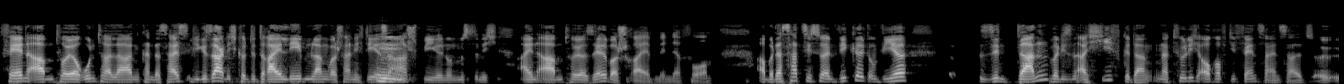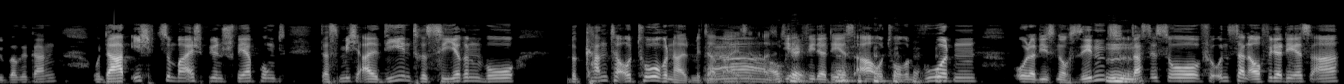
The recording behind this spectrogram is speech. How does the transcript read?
Fanabenteuer runterladen kann. Das heißt, wie gesagt, ich könnte drei Leben lang wahrscheinlich DSA mhm. spielen und müsste nicht ein Abenteuer selber schreiben in der Form. Aber das hat sich so entwickelt und wir sind dann über diesen Archivgedanken natürlich auch auf die Fanscience halt äh, übergegangen. Und da habe ich zum Beispiel einen Schwerpunkt, dass mich all die interessieren, wo bekannte Autoren halt mit dabei ah, sind. Also okay. die entweder DSA-Autoren wurden oder die es noch sind. Mm. Das ist so für uns dann auch wieder DSA.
